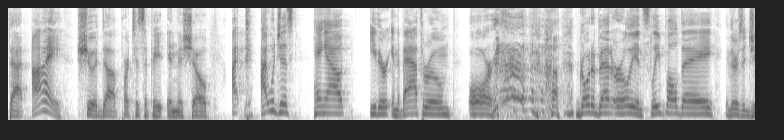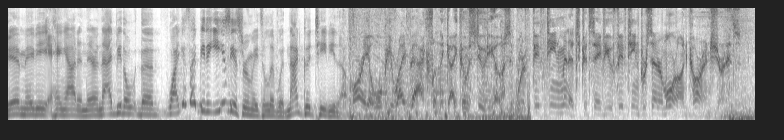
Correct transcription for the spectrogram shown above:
that I should uh, participate in this show. I I would just hang out either in the bathroom or go to bed early and sleep all day. If there's a gym, maybe hang out in there, and that'd be the the. Well, I guess I'd be the easiest roommate to live with. Not good TV though. Mario will be right back from the Geico Studios, where 15 minutes could save you 15% or more on car insurance.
